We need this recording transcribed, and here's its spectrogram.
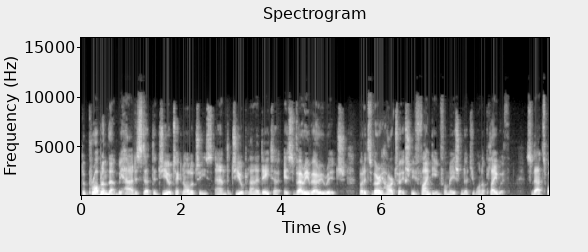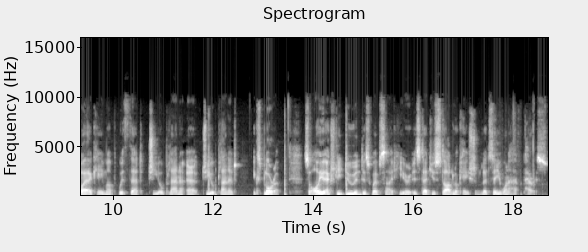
The problem that we had is that the geotechnologies and the GeoPlanet data is very very rich, but it's very hard to actually find the information that you want to play with. So that's why I came up with that GeoPlanet, uh, GeoPlanet Explorer. So all you actually do in this website here is that you start a location. Let's say you want to have Paris.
